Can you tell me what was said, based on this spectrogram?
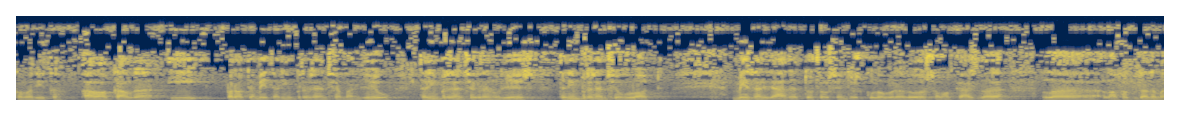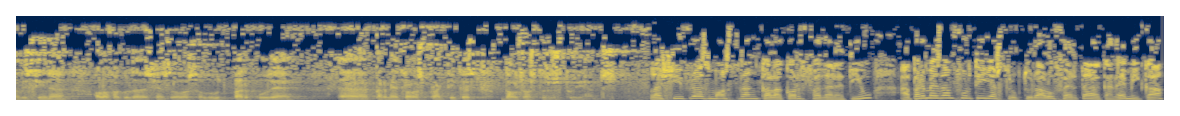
com ha dit l'alcalde, i, però també tenim presència a Manlleu, tenim presència a Granollers, tenim presència a Olot, més enllà de tots els centres col·laboradors, en el cas de la, la Facultat de Medicina o la Facultat de Ciències de la Salut, per poder eh, permetre les pràctiques dels nostres estudiants. Les xifres mostren que l'acord federatiu ha permès enfortir i estructurar l'oferta acadèmica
